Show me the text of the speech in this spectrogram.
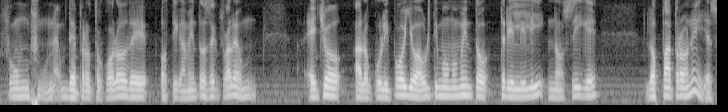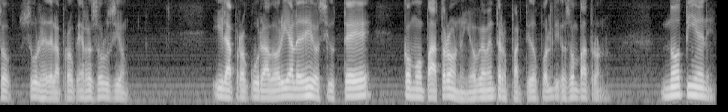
fue un, de protocolo de hostigamiento sexual, un hecho a lo culipollo a último momento. Trilili no sigue los patrones y eso surge de la propia resolución. Y la Procuraduría le dijo, si usted como patrono, y obviamente los partidos políticos son patronos, no tiene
